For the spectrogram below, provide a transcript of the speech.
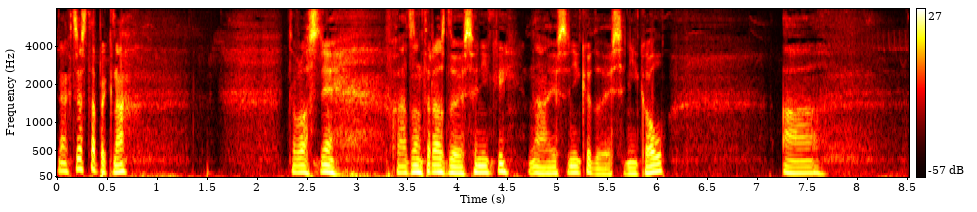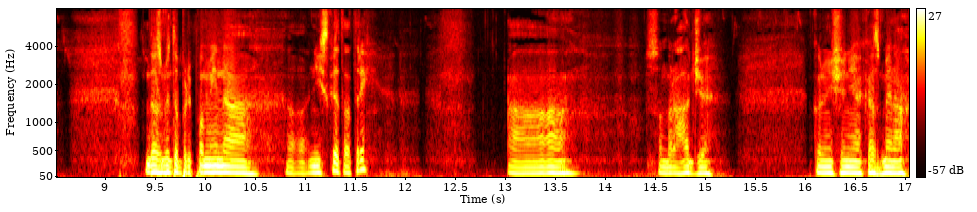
Inak cesta pekná to vlastne vchádzam teraz do Jeseníky, na Jeseníke do Jeseníkov a dosť mi to pripomína uh, Nízke Tatry a som rád, že konečne nejaká zmena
